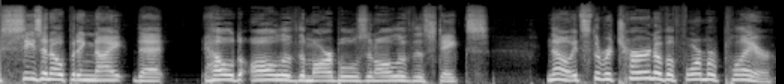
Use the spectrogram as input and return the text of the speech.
season opening night that held all of the marbles and all of the stakes. No, it's the return of a former player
